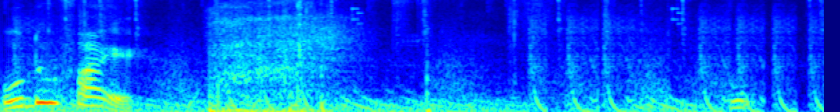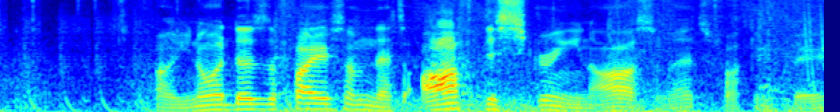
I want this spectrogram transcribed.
Who do fire? Oh, you know what does the fire? Something that's off the screen. Awesome. That's fucking fair.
